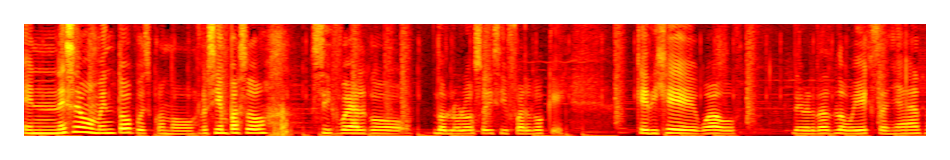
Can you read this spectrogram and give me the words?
En ese momento, pues cuando recién pasó, sí fue algo doloroso y sí fue algo que, que dije, wow, de verdad lo voy a extrañar.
